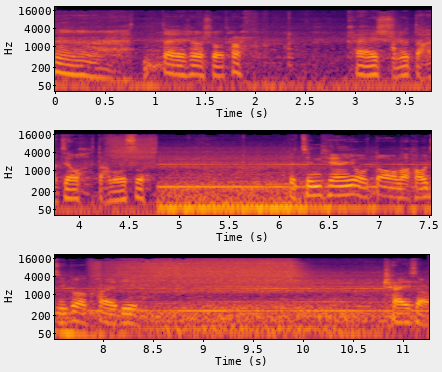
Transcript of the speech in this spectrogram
嗯，戴上手套，开始打胶打螺丝。今天又到了好几个快递，拆一下吧。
